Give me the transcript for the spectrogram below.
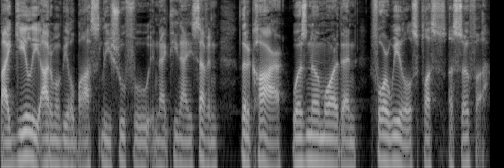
by Geely automobile boss Li Shufu in 1997 that a car was no more than four wheels plus a sofa.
